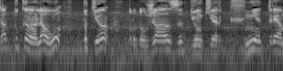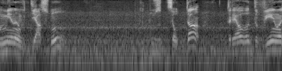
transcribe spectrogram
Сега тук наляво пътя продължава за Дюнкерк. Ние трябва да минем вдясно, като за целта трябва да видим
